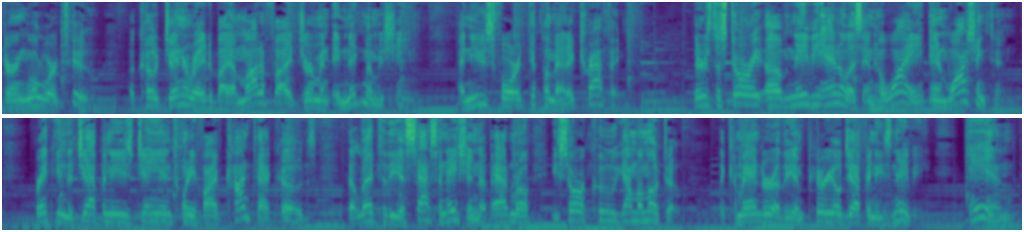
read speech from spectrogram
during World War II, a code generated by a modified German Enigma machine and used for diplomatic traffic. There's the story of Navy analysts in Hawaii and Washington breaking the Japanese JN 25 contact codes that led to the assassination of Admiral Isoroku Yamamoto, the commander of the Imperial Japanese Navy, and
